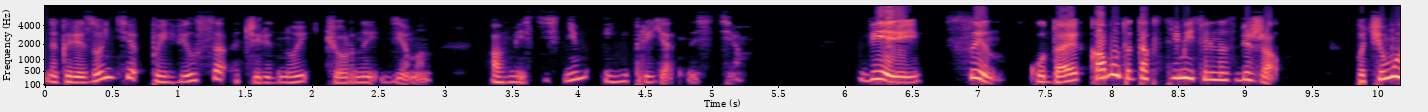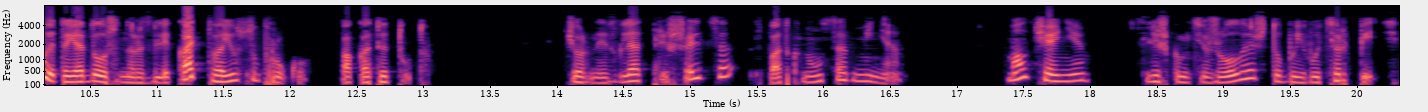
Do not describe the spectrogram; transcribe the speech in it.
На горизонте появился очередной черный демон, а вместе с ним и неприятности. «Верий, сын, куда и кому ты так стремительно сбежал? Почему это я должен развлекать твою супругу, пока ты тут?» Черный взгляд пришельца споткнулся об меня. Молчание, слишком тяжелое, чтобы его терпеть,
